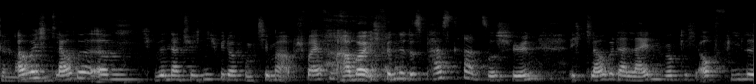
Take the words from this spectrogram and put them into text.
Genau. genau. Aber ich glaube, ähm, ich will natürlich nicht wieder vom Thema abschweifen, aber ich finde, das passt gerade so schön. Ich glaube, da leiden wirklich auch viele,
